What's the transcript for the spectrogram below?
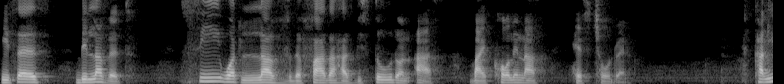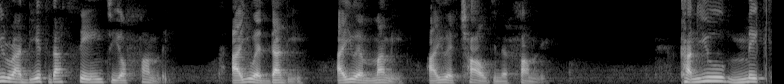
He says, "Beloved, see what love the Father has bestowed on us by calling us his children." Can you radiate that saying to your family? Are you a daddy? Are you a mommy? Are you a child in a family? Can you make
